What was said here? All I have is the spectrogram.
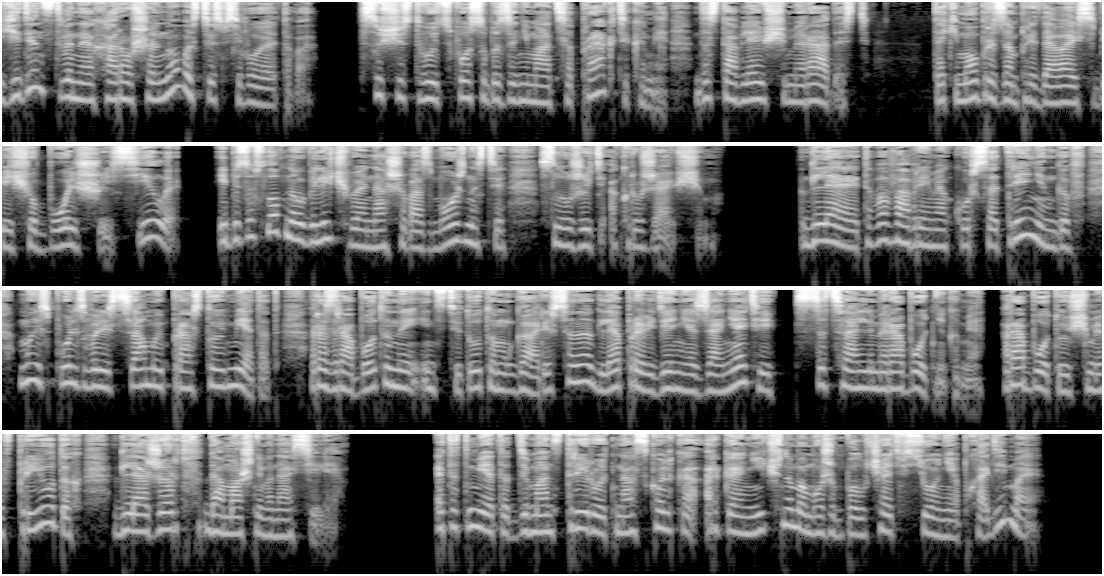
Единственная хорошая новость из всего этого – существуют способы заниматься практиками, доставляющими радость, таким образом придавая себе еще большие силы и, безусловно, увеличивая наши возможности служить окружающим. Для этого во время курса тренингов мы использовали самый простой метод, разработанный Институтом Гаррисона для проведения занятий с социальными работниками, работающими в приютах для жертв домашнего насилия. Этот метод демонстрирует, насколько органично мы можем получать все необходимое,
